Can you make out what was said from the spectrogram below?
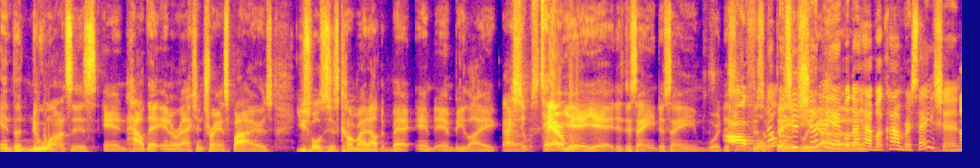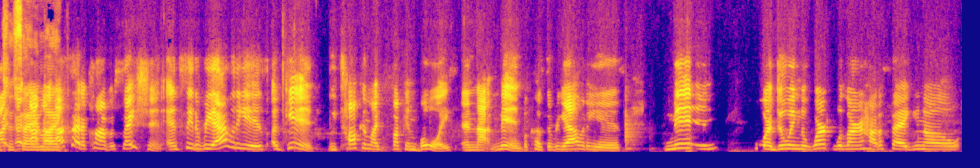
and the nuances and how that interaction transpires. You're supposed to just come right out the back and, and be like, that uh, shit was terrible. Yeah, yeah. This, this ain't, this ain't where this, Awful. this no, but you should gotta, be able to have a conversation to I, say I, like. I, I said a conversation, and see the reality is is again, we talking like fucking boys and not men because the reality is men who are doing the work will learn how to say, you know,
